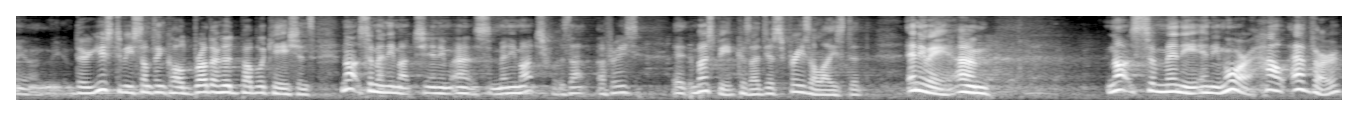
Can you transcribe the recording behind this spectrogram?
you know, there used to be something called Brotherhood Publications. Not so many much, any, uh, so many much, was that a phrase? It must be because I just phrasalized it. Anyway, um, not so many anymore. However,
